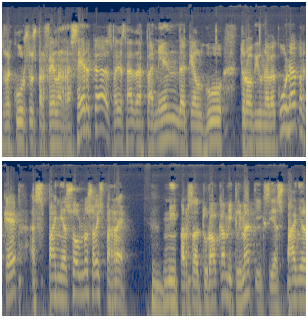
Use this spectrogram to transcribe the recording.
recursos per fer la recerca, Espanya està depenent de que algú trobi una vacuna, perquè Espanya sol no serveix per res ni per aturar el canvi climàtic. Si Espanya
